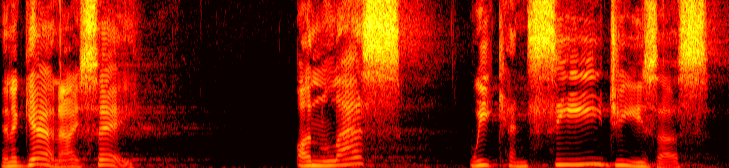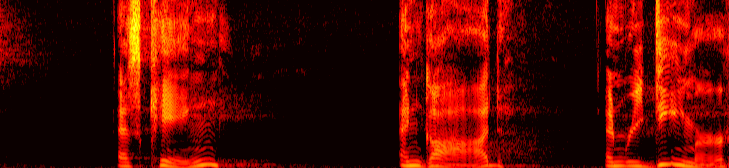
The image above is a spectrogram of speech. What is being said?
And again, I say, unless we can see Jesus as King and God and Redeemer,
